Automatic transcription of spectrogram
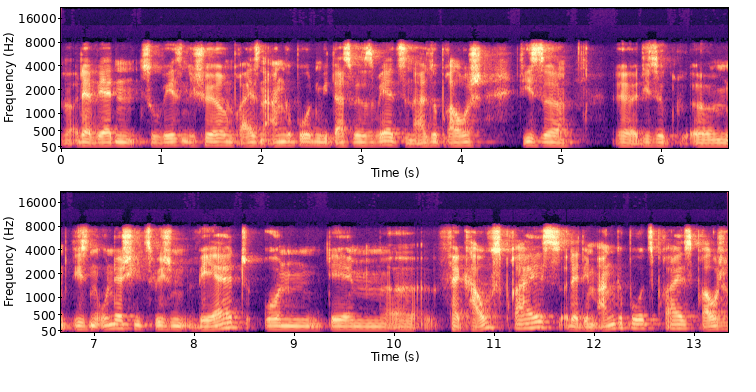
oder werden zu wesentlich höheren Preisen angeboten, wie das, was es wert sind. Also brauche ich diese äh, diese, äh, diesen Unterschied zwischen Wert und dem äh, Verkaufspreis oder dem Angebotspreis brauche ich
